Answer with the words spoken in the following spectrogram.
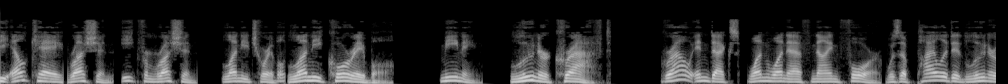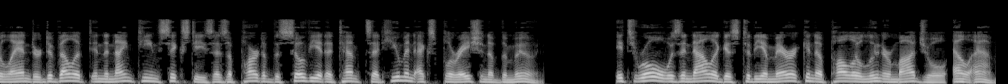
The LK Russian, ek from Russian, Lunny meaning, lunar craft, Grau Index 11F94 was a piloted lunar lander developed in the 1960s as a part of the Soviet attempts at human exploration of the Moon. Its role was analogous to the American Apollo Lunar Module (LM).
